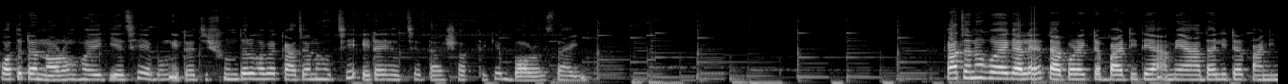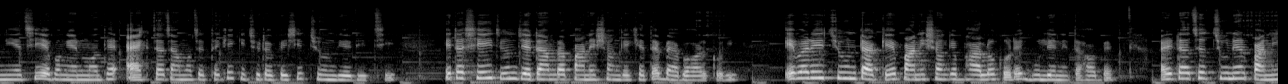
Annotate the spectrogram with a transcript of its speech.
কতটা নরম হয়ে গিয়েছে এবং এটা যে সুন্দরভাবে কাচানো হচ্ছে, এটাই হচ্ছে তার সব থেকে বড় সাইন কাঁচানো হয়ে গেলে তারপর একটা বাটিতে আমি আধা লিটার পানি নিয়েছি এবং এর মধ্যে এক চা চামচের থেকে কিছুটা বেশি চুন দিয়ে দিচ্ছি। এটা সেই চুন যেটা আমরা পানির সঙ্গে খেতে ব্যবহার করি। এবার এই চুনটাকে পানির সঙ্গে ভালো করে গুলিয়ে নিতে হবে। আর এটা হচ্ছে চুনের পানি।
